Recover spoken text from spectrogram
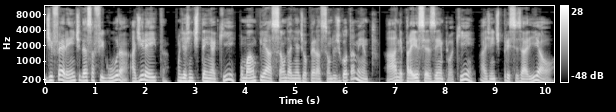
diferente dessa figura à direita, onde a gente tem aqui uma ampliação da linha de operação do esgotamento. Ah, né? Para esse exemplo aqui, a gente precisaria ó,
